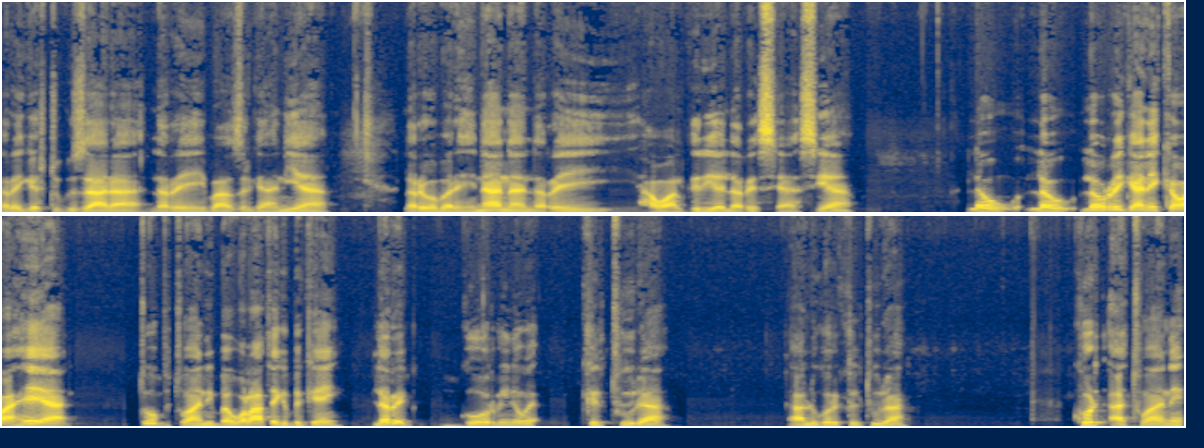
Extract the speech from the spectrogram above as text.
لە ڕێی گەشت و گوزارە لە ڕێی بازرگانیە لە ڕێوەبەرهێنانە لە ڕێی هەواڵگریە لە ڕێ سیاسیە لەو لەو لەو ڕێگانەی کەوا هەیە تۆ بتانی بە وڵاتێک بگەی لە ڕێ گۆڕینەوەی کللتورە ئالوگۆری کللتورە کورد ئەتوانێ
